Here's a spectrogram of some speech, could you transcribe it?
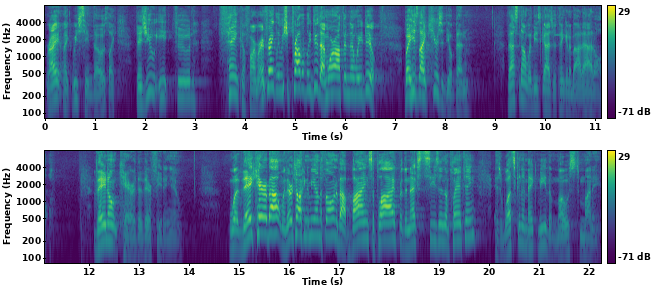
right? Like we've seen those. Like, did you eat food? Thank a farmer. And frankly, we should probably do that more often than we do. But he's like, here's the deal, Ben. That's not what these guys are thinking about at all. They don't care that they're feeding you. What they care about when they're talking to me on the phone about buying supply for the next season of planting is what's going to make me the most money.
